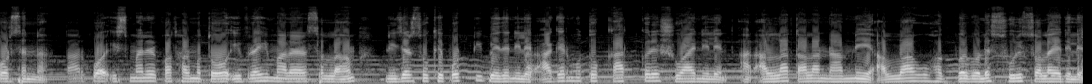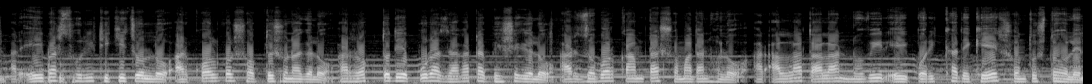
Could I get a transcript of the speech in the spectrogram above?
করছেন না। তারপর ইসমাইলের কথার মতো ইব্রাহিম আলাইসাল্লাম নিজের চোখে পট্টি বেঁধে নিলেন, আগের মতো কাত করে শুয়াই নিলেন আর আল্লাহ তাআলার নাম নিয়ে আল্লাহ আকবর বলে ছুরি চলাই দিলেন। আর এইবার ছুরি ঠিকই চলল আর কল কল শব্দ শোনা গেল আর রক্ত দিয়ে পুরো জায়গাটা ভেসে গেল আর জবর কামটার সমাধান হলো আর আল্লাহ তাআলা নবীর এই পরীক্ষা দেখে সন্তুষ্ট হলেন,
